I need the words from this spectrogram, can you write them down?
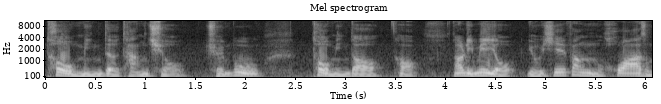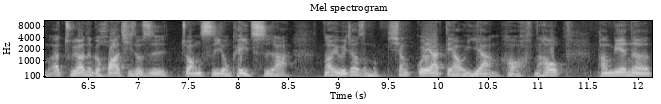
透明的糖球，全部透明的哦，吼，然后里面有有一些放什么花什么，那主要那个花其实都是装饰用，可以吃啦。然后有个叫什么像龟啊屌一样，吼，然后旁边呢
